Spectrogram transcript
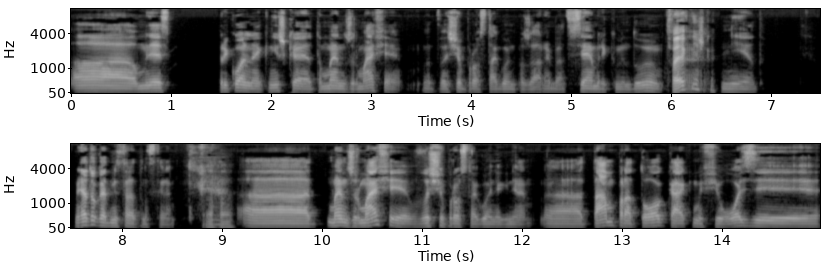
А, У меня есть прикольная книжка, это «Менеджер мафия». Это вообще просто огонь пожар, ребят. Всем рекомендую. Твоя А, книжка? Нет. У меня только администратор Инстаграм. Ага. А, Менеджер мафии вообще просто огонь огня. А, Там про то, как мафиози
